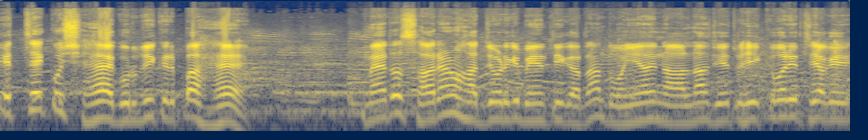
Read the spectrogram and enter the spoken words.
ਇੱਥੇ ਕੁਝ ਹੈ, ਗੁਰੂ ਦੀ ਕਿਰਪਾ ਹੈ। ਮੈਂ ਤਾਂ ਸਾਰਿਆਂ ਨੂੰ ਹੱਥ ਜੋੜ ਕੇ ਬੇਨਤੀ ਕਰਦਾ, ਦਵਾਈਆਂ ਦੇ ਨਾਲ ਨਾਲ ਜੇ ਤੁਸੀਂ ਇੱਕ ਵਾਰ ਇੱਥੇ ਆ ਕੇ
